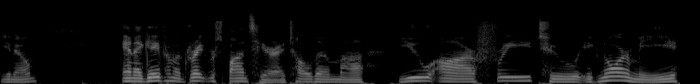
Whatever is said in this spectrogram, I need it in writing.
you know. And I gave him a great response here. I told him, uh, "You are free to ignore me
